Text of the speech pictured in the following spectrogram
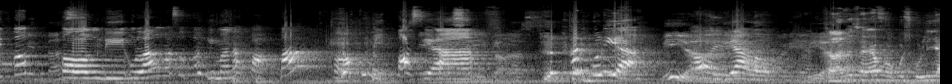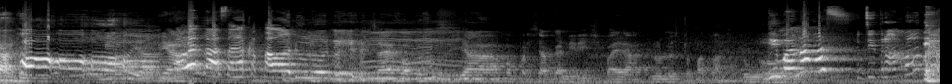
itu tolong diulang maksudnya gimana fakta? Kalau aku mitos ya. Kan kuliah. Iya. Oh iya loh. Iya. Soalnya saya fokus kuliah. Ho, ho, ho. ya? Boleh nggak saya ketawa dulu nih? Saya fokus kuliah, mempersiapkan diri supaya lulus tepat waktu. Gimana mas? Pencitraan banget ya.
